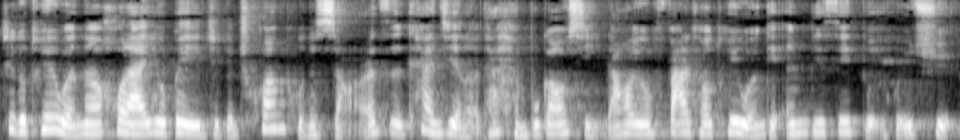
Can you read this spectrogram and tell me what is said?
这个推文呢，后来又被这个川普的小儿子看见了，他很不高兴，然后又发了条推文给 NBC 怼回去。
